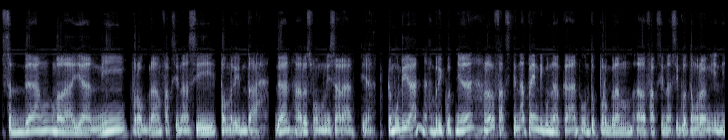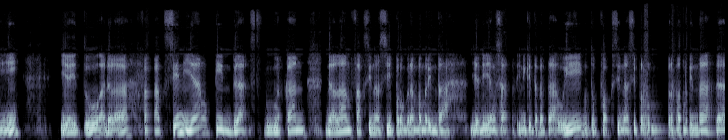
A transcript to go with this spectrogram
sedang melayani program vaksinasi pemerintah dan harus memenuhi syarat ya. Kemudian berikutnya, lalu vaksin apa yang digunakan untuk program uh, vaksinasi gotong royong ini? yaitu adalah vaksin yang tidak digunakan dalam vaksinasi program pemerintah. Jadi yang saat ini kita ketahui untuk vaksinasi program pemerintah ada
